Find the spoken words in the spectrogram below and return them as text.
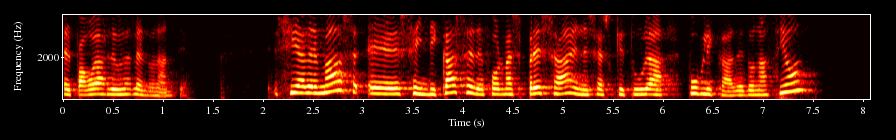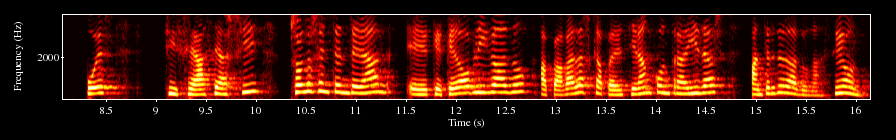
el pago de las deudas del donante. Si además se indicase de forma expresa en esa escritura pública de donación, pues Si se hace así, solo se entenderán eh, que queda obligado a pagar las que aparecieran contraídas antes de la donación.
